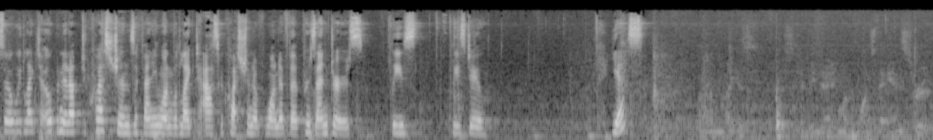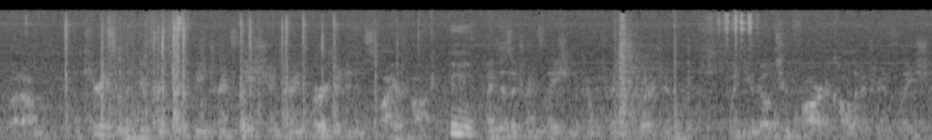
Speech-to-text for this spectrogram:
So we'd like to open it up to questions. If anyone would like to ask a question of one of the presenters, please, please do. Yes? Um, I guess this can be to anyone who wants to answer it, but um, I'm curious in the difference between translation, transversion, and inspired by. Hmm. When does a translation become a transversion? When do you go too far to call it a translation?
